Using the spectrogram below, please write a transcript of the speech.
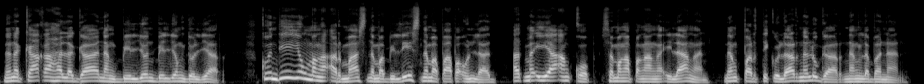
na nagkakahalaga ng bilyon-bilyong dolyar, kundi yung mga armas na mabilis na mapapaunlad at maiaangkop sa mga pangangailangan ng partikular na lugar ng labanan.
